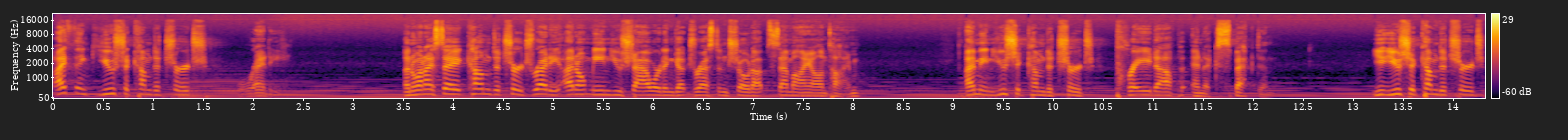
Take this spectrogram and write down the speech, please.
I think you should come to church ready. And when I say come to church ready, I don't mean you showered and got dressed and showed up semi on time. I mean, you should come to church prayed up and expectant. You, you should come to church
